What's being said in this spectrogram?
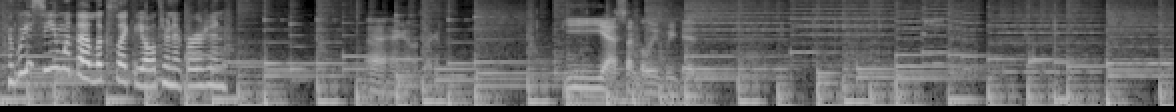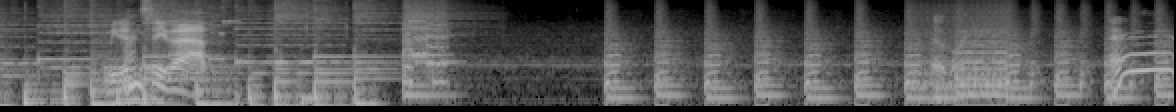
Have we seen what that looks like, the alternate version? Uh, hang on a second. Yes, I believe we did. We didn't see that. Oh boy. Eh,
